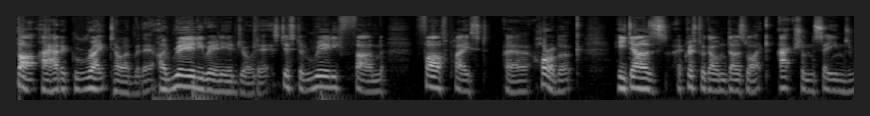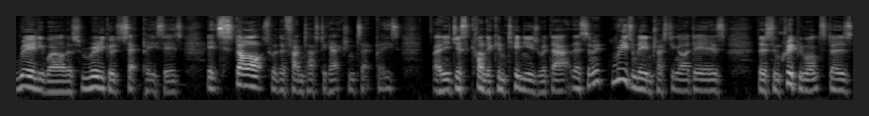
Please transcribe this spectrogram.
but I had a great time with it. I really, really enjoyed it. It's just a really fun, fast paced uh, horror book. He does, uh, Christopher Golden does like action scenes really well. There's some really good set pieces. It starts with a fantastic action set piece and he just kind of continues with that. There's some reasonably interesting ideas. There's some creepy monsters.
